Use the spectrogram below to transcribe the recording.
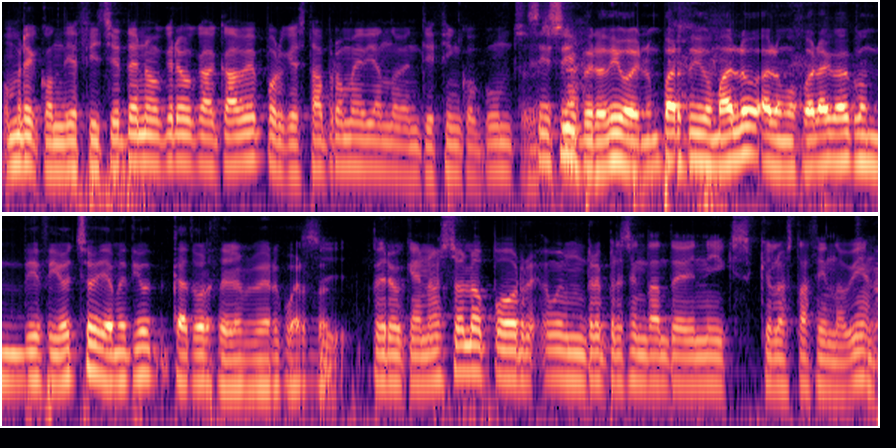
Hombre, con 17 no creo que acabe porque está promediando 25 puntos. Sí, sí, pero digo, en un partido malo a lo mejor acaba con 18 y ha metido 14 en el primer cuarto. Sí, pero que no es solo por un representante de Knicks que lo está haciendo bien,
